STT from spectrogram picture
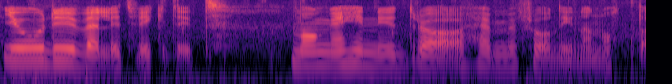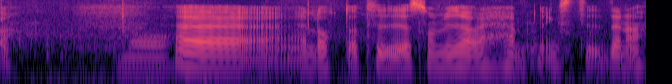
Jo, det är väldigt viktigt. Många hinner ju dra hemifrån innan åtta. Eh, eller åtta, tio som vi har hämtningstiderna.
